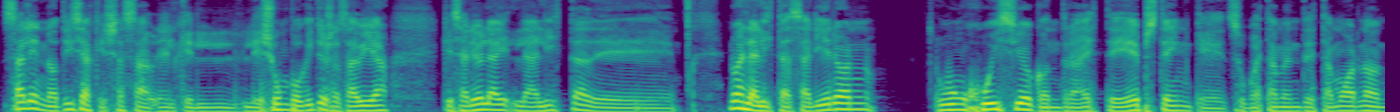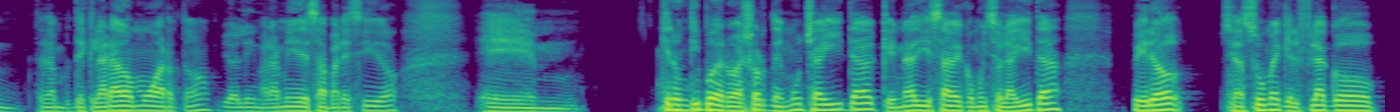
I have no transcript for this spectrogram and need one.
salen noticias que ya sabe, el que leyó un poquito ya sabía, que salió la, la lista de. No es la lista, salieron. Hubo un juicio contra este Epstein, que supuestamente está muerto, no, declarado muerto, Violín. para mí desaparecido. eh, que era un tipo de Nueva York de mucha guita, que nadie sabe cómo hizo la guita, pero se asume que el flaco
